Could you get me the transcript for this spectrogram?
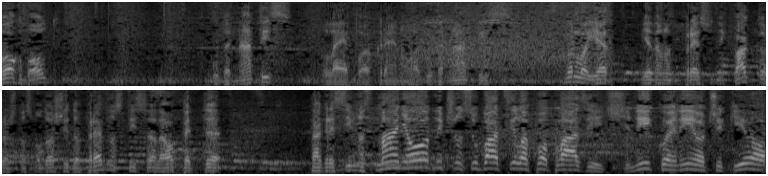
Vogbold, Gubernatis, lepo je okrenula Gubernatis, vrlo je jedan od presudnih faktora što smo došli do prednosti, sada opet ta agresivnost manja, odlično se ubacila po Plazić, niko je nije očekivao.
